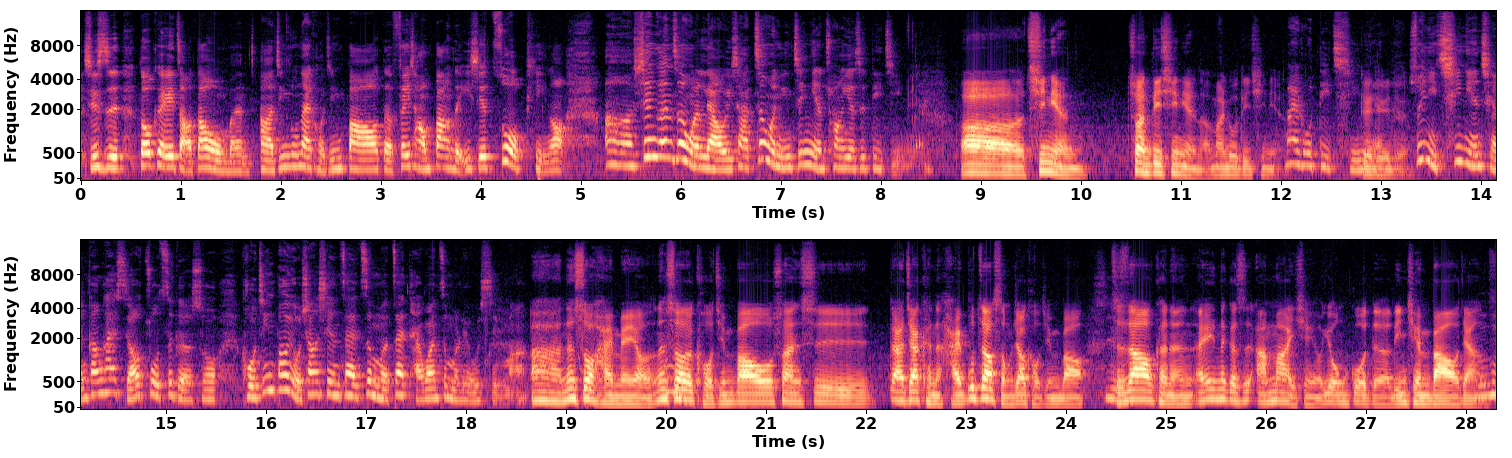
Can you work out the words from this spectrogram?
其实都可以找到我们啊京都奈口金包的非常棒的一些作品哦。啊，先跟郑文聊一下，郑文您今年创业是第几年？啊，七年。算第七年了，迈入第七年，迈入第七年，对对对。所以你七年前刚开始要做这个的时候，口金包有像现在这么在台湾这么流行吗？啊，那时候还没有，那时候的口金包算是大家可能还不知道什么叫口金包，只知道可能哎那个是阿妈以前有用过的零钱包这样子，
